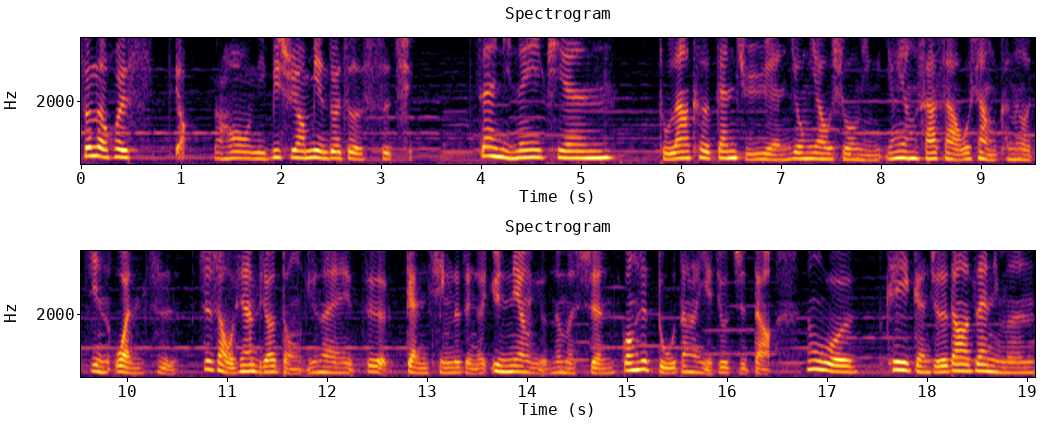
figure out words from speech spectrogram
真的会死掉。然后你必须要面对这个事情。在你那一篇。土拉克柑橘园用药说明，洋洋洒洒，我想可能有近万字。至少我现在比较懂，原来这个感情的整个酝酿有那么深。光是读，当然也就知道。那我可以感觉得到，在你们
